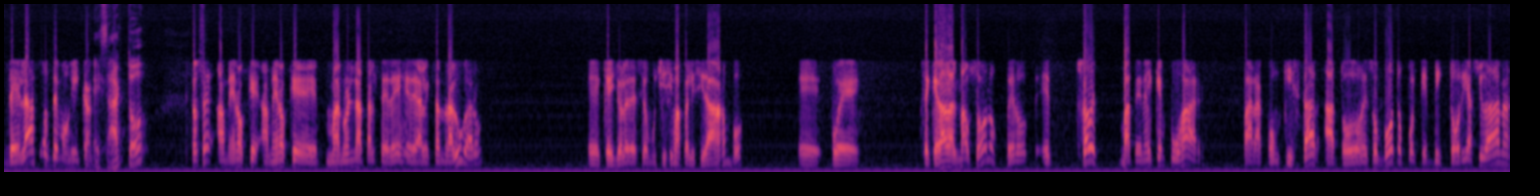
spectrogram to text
De Lazos de Mojican exacto. Entonces a menos que a menos que Manuel Natal se deje de Alexandra Lúgaro eh, que yo le deseo muchísima felicidad a ambos eh, pues se queda Dalmau solo, pero, eh, ¿sabes? Va a tener que empujar para conquistar a todos esos votos porque Victoria Ciudadana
